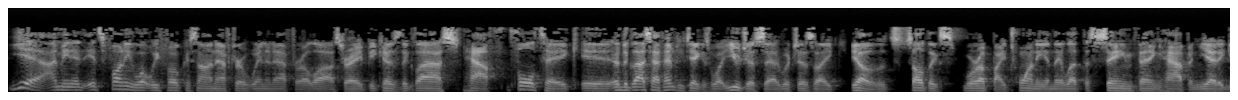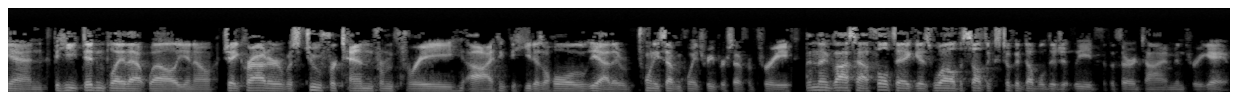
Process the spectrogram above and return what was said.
Yeah, I mean, it, it's funny what we focus on after a win and after a loss, right? Because the glass half full take is, or the glass half empty take is what you just said, which is like, yo, the Celtics were up by 20 and they let the same thing happen yet again. The Heat didn't play that well, you know. Jae Crowder was two for 10 from three. Uh, I think the Heat as a whole, yeah, they were 27.3% from three. And then glass half full take is, well, the Celtics took a double digit lead for the third time in three games.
